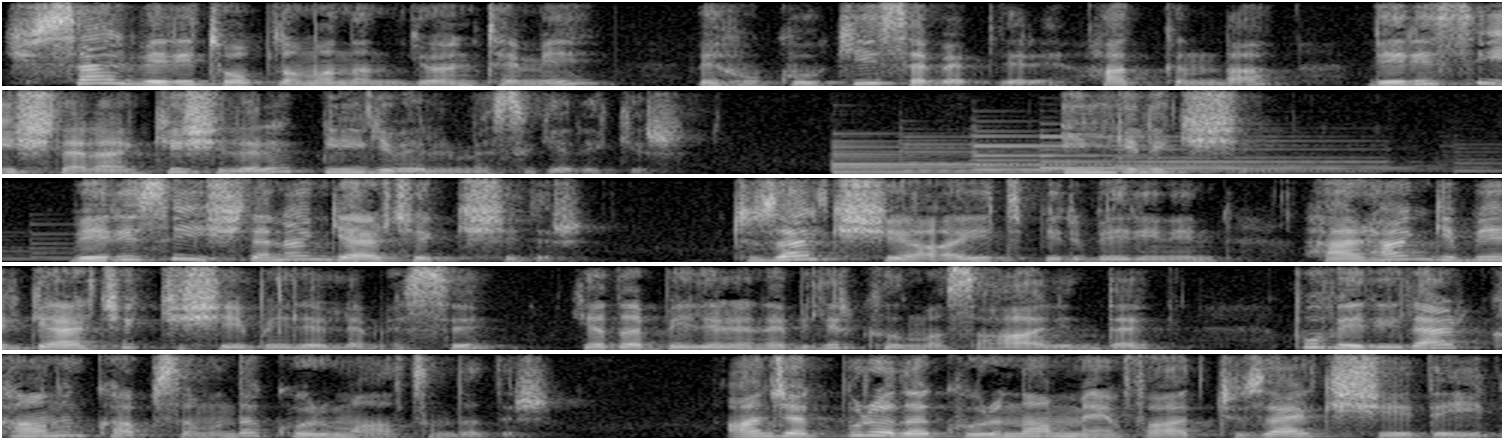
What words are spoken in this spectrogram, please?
kişisel veri toplamanın yöntemi ve hukuki sebepleri hakkında verisi işlenen kişilere bilgi verilmesi gerekir. İlgili kişi Verisi işlenen gerçek kişidir. Tüzel kişiye ait bir verinin herhangi bir gerçek kişiyi belirlemesi ya da belirlenebilir kılması halinde bu veriler kanun kapsamında koruma altındadır. Ancak burada korunan menfaat tüzel kişiye değil,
